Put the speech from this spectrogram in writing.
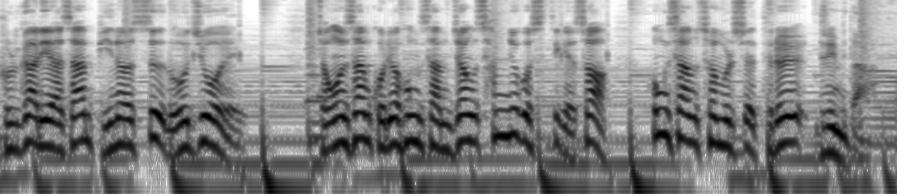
불가리아산 비너스 로즈오일, 정원삼 고려 홍삼정 365 스틱에서 홍삼 선물 세트를 드립니다.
